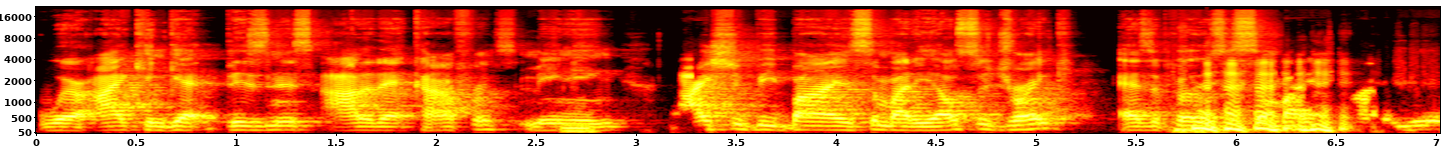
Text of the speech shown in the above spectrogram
where I can get business out of that conference, meaning I should be buying somebody else a drink as opposed to somebody buying a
